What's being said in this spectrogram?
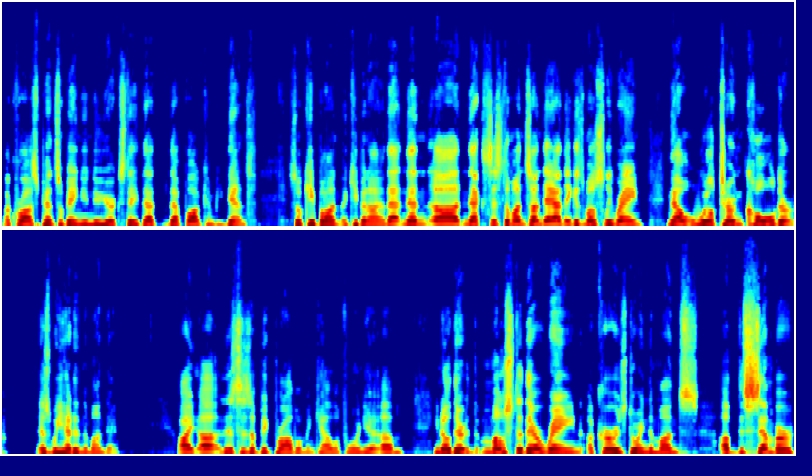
across Pennsylvania and New York State. That that fog can be dense. So keep on keep an eye on that. And then uh, next system on Sunday, I think, is mostly rain. Now we'll turn colder as we head into Monday. All right, uh, this is a big problem in California. Um, you know, there, most of their rain occurs during the months of December,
